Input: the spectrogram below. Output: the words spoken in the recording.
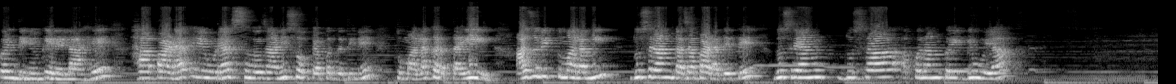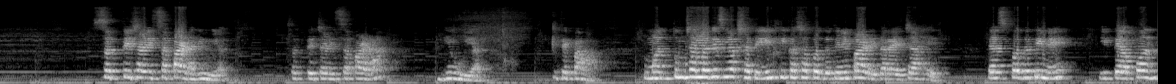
कंटिन्यू केलेला आहे. हा पाडा एवढ्या सहज आणि सोप्या पद्धतीने तुम्हाला करता येईल. अजून एक तुम्हाला मी दुसऱ्या अंकाचा पाडा देते. दुसऱ्या अंक दुसरा आपण अंक एक घेऊया. सत्तेचाळीसचा पाडा घेऊया. सत्तेचाळीसचा पाडा घेऊया. इथे पहा. तुम्हाला तुमच्या लगेच लक्षात येईल की कशा पद्धतीने पाडे करायचे आहेत. त्याच पद्धतीने इथे आपण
